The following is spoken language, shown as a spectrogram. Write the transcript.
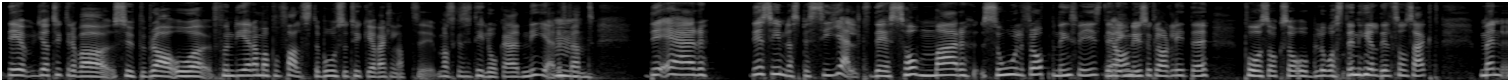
Det, jag tyckte det var superbra och funderar man på Falsterbo så tycker jag verkligen att man ska se till att åka ner Mm. för att det är, det är så himla speciellt. Det är sommar, sol förhoppningsvis. Det Ja. regnar ju såklart lite på oss också och blåste en hel del som sagt. Men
